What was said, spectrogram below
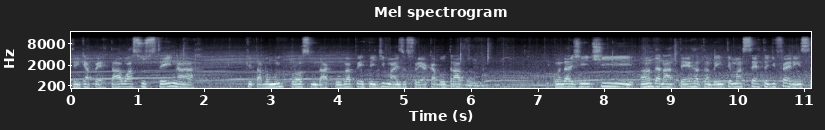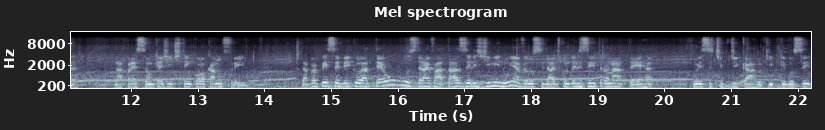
tem que apertar. Eu assustei na porque estava muito próximo da curva, apertei demais o freio, acabou travando. E quando a gente anda na terra também tem uma certa diferença na pressão que a gente tem que colocar no freio. Dá pra perceber que até os drive atas eles diminuem a velocidade quando eles entram na terra com esse tipo de carro aqui, porque você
